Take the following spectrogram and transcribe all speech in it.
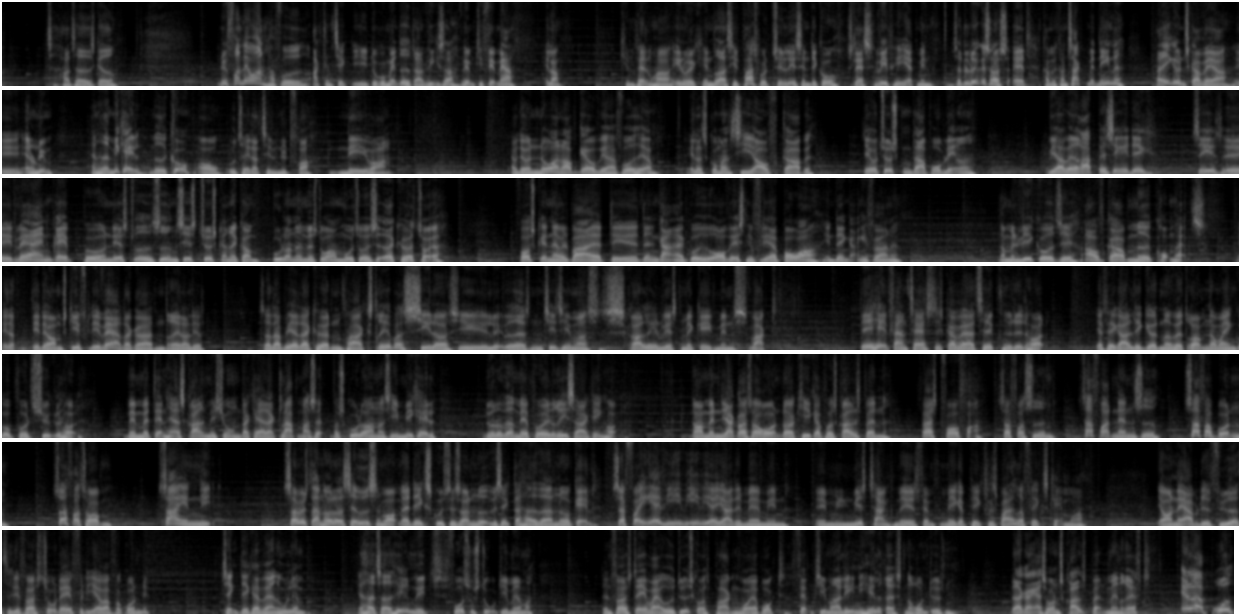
har taget skade. Nyt fra nævren har fået aktindsigt i dokumentet, der viser, hvem de fem er. Eller, Kim Palm har endnu ikke ændret sit password til sndk vp-admin. Så det lykkedes os at komme i kontakt med den ene, der ikke ønsker at være øh, anonym. Han hedder Michael med K og udtaler til nyt fra Næveren. Jamen, det var noget af en opgave, vi har fået her. Eller skulle man sige afgabe. Det er jo tysken, der er problemet. Vi har været ret beset ikke set øh, et værre angreb på Næstved, siden sidst tyskerne kom bullerne med store motoriserede køretøjer. Forskellen er vel bare, at det øh, dengang er gået ud over væsentligt flere borgere end dengang i 40'erne. Når man vi er gået til afgaben med krumhals, eller det er det omskiftelige vejr, der gør, at den driller lidt, så der bliver der kørt en pakke strippers også i løbet af sådan en 10 timers skraldeinvestments vagt. Det er helt fantastisk at være tilknyttet et hold. Jeg fik aldrig gjort noget ved drømmen om at indgå på et cykelhold. Men med den her skraldmission, der kan jeg da klappe mig selv på skulderen og sige, Michael, nu har du været med på et rigsagtinghold. Nå, men jeg går så rundt og kigger på skraldespandene. Først forfra, så fra siden, så fra den anden side, så fra bunden, så fra toppen, så indeni. Så hvis der er noget, der ser ud som om, at det ikke skulle se sådan ud, hvis ikke der havde været noget galt, så får ikke evig, evig, evig jeg det med min, øh, min mistanke med et 15 megapixel spejlreflekskamera. Jeg var nær blevet fyret til de første to dage, fordi jeg var for grundig. Tænk, det kan være en ulempe. Jeg havde taget hele mit fotostudie med mig. Den første dag var jeg ude i Dyrskovsparken, hvor jeg brugte 5 timer alene i hele resten af runddyssen. Hver gang jeg så en skraldespand med en rift, eller et brud,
